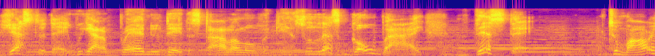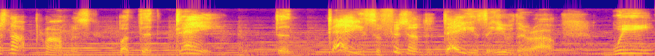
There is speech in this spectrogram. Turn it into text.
yesterday we got a brand new day to start all over again. So let's go by this day. Tomorrow is not promised, but the day, the day, sufficient the day is the eve thereof. We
